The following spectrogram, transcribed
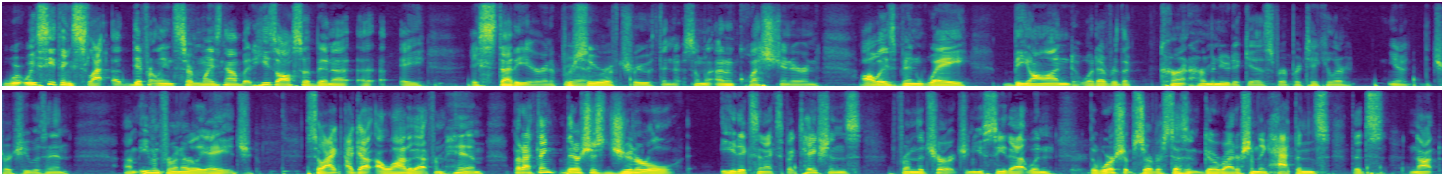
we see things sla- uh, differently in certain ways now, but he's also been a a, a, a studier and a pursuer of truth and someone and a questioner and always been way beyond whatever the current hermeneutic is for a particular you know the church he was in, um, even from an early age. So I, I got a lot of that from him, but I think there's just general edicts and expectations from the church, and you see that when the worship service doesn't go right or something happens that's not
